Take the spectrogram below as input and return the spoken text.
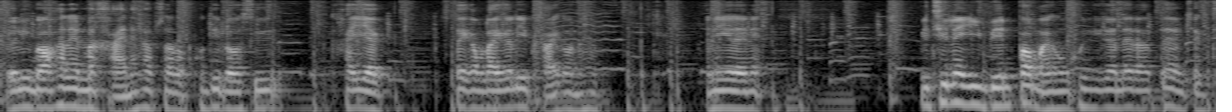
เออลิงบอลคันเลนมาขายนะครับสำหรับคนที่รอซื้อใครอยากได้กำไรก็รีบขายก่อนนะครับ อันนี้อะไรเนี่ยวิธีเล่นอีเวนต์เป้าหมายของคุณคือการได้รับแต้มจากเ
